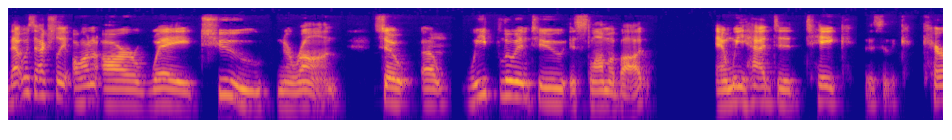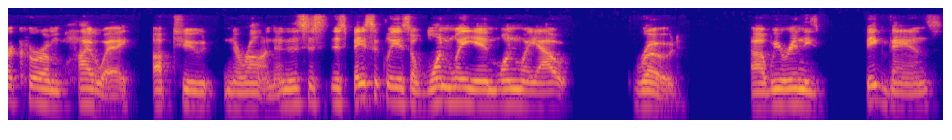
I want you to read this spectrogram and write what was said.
that was actually on our way to Naran. So uh, we flew into Islamabad, and we had to take this is the Karakoram Highway up to Naran, and this is this basically is a one way in, one way out road. Uh, we were in these big vans,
